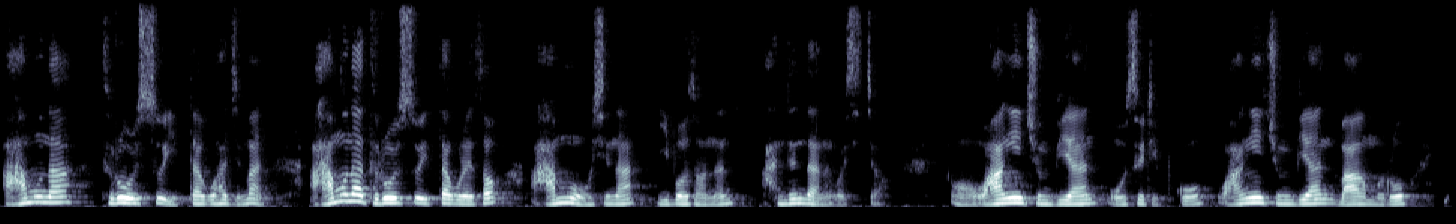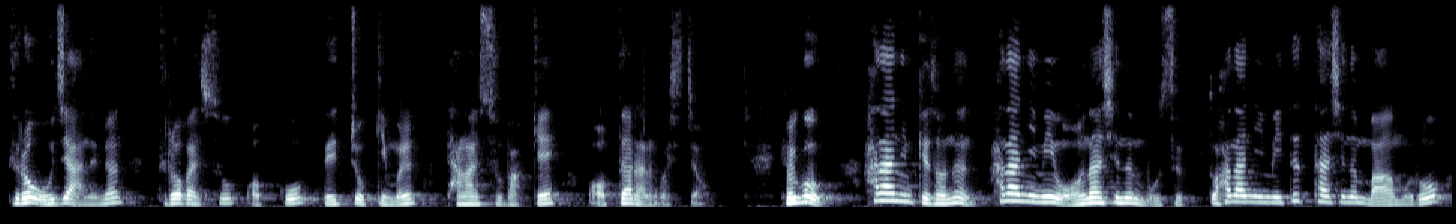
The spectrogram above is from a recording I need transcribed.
아무나 들어올 수 있다고 하지만 아무나 들어올 수 있다고 해서 아무 옷이나 입어서는 안 된다는 것이죠. 어, 왕이 준비한 옷을 입고 왕이 준비한 마음으로 들어오지 않으면 들어갈 수 없고 내쫓김을 당할 수밖에 없다라는 것이죠. 결국 하나님께서는 하나님이 원하시는 모습 또 하나님이 뜻하시는 마음으로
